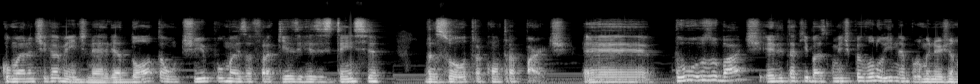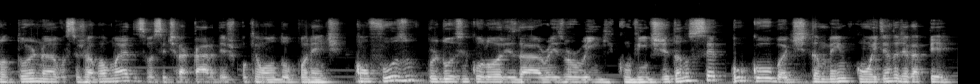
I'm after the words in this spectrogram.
como era antigamente, né? Ele adota um tipo, mas a fraqueza e resistência da sua outra contraparte. É, o Zubat, ele tá aqui basicamente para evoluir, né? Por uma energia noturna, você joga a moeda, se você tirar a cara, deixa o Pokémon do oponente confuso, por duas incolores da Razor Wing com 20 de dano seco. O Golbat, também com 80 de HP,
